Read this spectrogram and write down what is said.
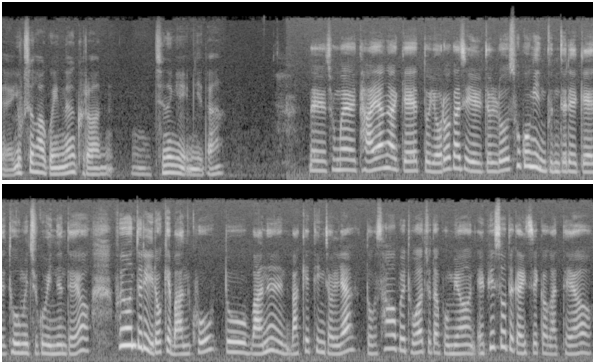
육성하고 있는 그런 음, 진흥회입니다. 네, 정말 다양하게 또 여러 가지 일들로 소공인 분들에게 도움을 주고 있는데요. 회원들이 이렇게 많고 또 많은 마케팅 전략 또 사업을 도와주다 보면 에피소드가 있을 것 같아요.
